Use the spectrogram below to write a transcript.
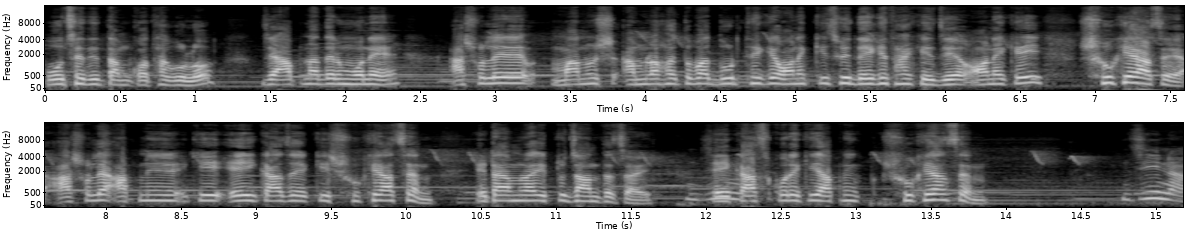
পৌঁছে দিতাম কথাগুলো যে আপনাদের মনে আসলে মানুষ আমরা হয়তো বা দূর থেকে অনেক কিছুই দেখে থাকি যে অনেকেই সুখে আছে। আসলে আপনি কি এই কাজে কি সুখে আছেন? এটা আমরা একটু জানতে চাই। এই কাজ করে কি আপনি সুখে আছেন? জি না।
